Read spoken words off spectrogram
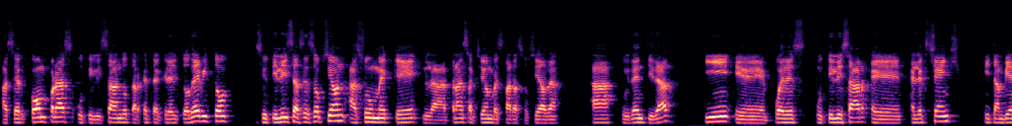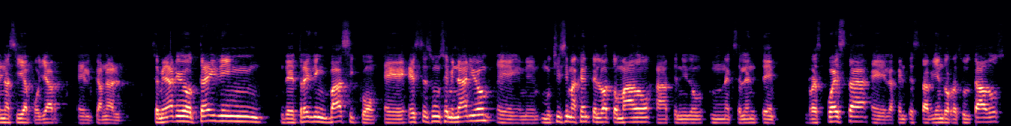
hacer compras utilizando tarjeta de crédito débito. Si utilizas esa opción, asume que la transacción va a estar asociada a tu identidad y puedes utilizar el exchange y también así apoyar el canal. Seminario Trading de Trading Básico. Eh, este es un seminario, eh, muchísima gente lo ha tomado, ha tenido una excelente respuesta, eh, la gente está viendo resultados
